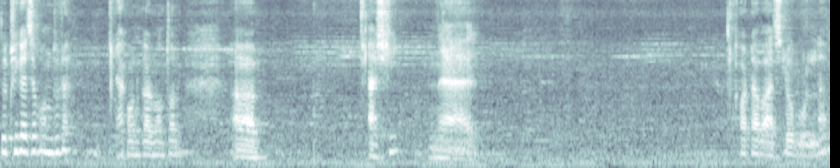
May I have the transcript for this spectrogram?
তো ঠিক আছে বন্ধুরা, এখনকার মতন আসি। কটা বাজলো বললাম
